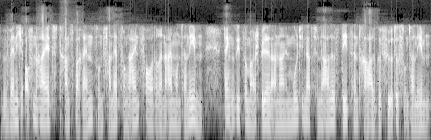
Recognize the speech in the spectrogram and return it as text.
Wenn ich Offenheit, Transparenz und Vernetzung einfordere in einem Unternehmen, denken Sie zum Beispiel an ein multinationales, dezentral geführtes Unternehmen,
